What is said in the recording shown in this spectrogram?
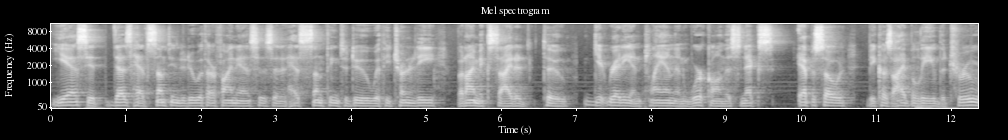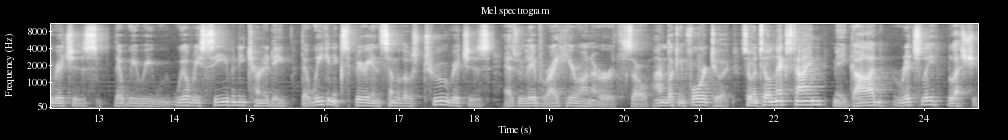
Yes, it does have something to do with our finances and it has something to do with eternity, but I'm excited to get ready and plan and work on this next episode because I believe the true riches that we re- will receive in eternity, that we can experience some of those true riches as we live right here on earth. So I'm looking forward to it. So until next time, may God richly bless you.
